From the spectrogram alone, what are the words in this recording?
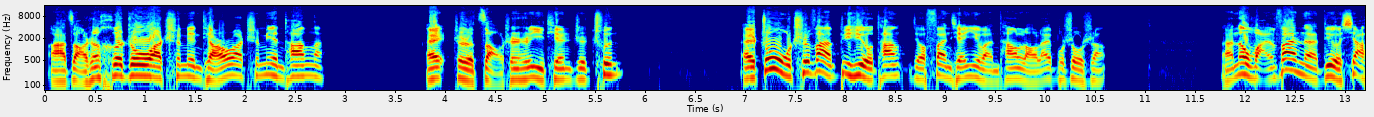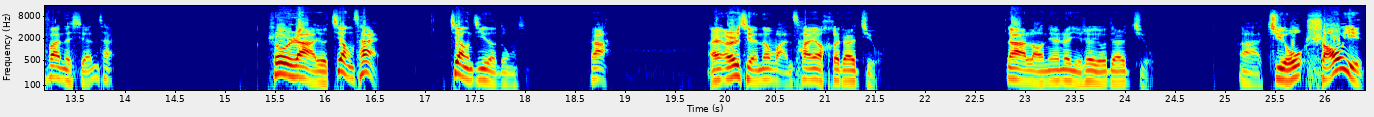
啊，早晨喝粥啊，吃面条啊，吃面汤啊，哎，这是早晨是一天之春。哎，中午吃饭必须有汤，叫饭前一碗汤，老来不受伤。啊，那晚饭呢，得有下饭的咸菜，是不是啊？有酱菜、酱鸡的东西，是吧？哎，而且呢，晚餐要喝点酒。那老年人也是有点酒，啊，酒少饮，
